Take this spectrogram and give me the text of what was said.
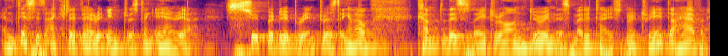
and this is actually a very interesting area, super duper interesting, and I'll come to this later on during this meditation retreat. I have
